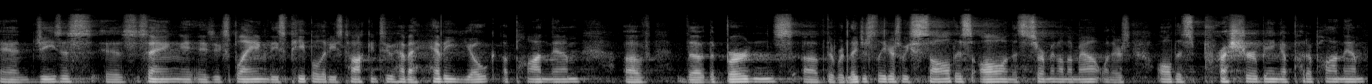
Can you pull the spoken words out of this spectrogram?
And Jesus is saying, is explaining these people that he's talking to have a heavy yoke upon them of the, the burdens of the religious leaders. We saw this all in the Sermon on the Mount when there's all this pressure being put upon them.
